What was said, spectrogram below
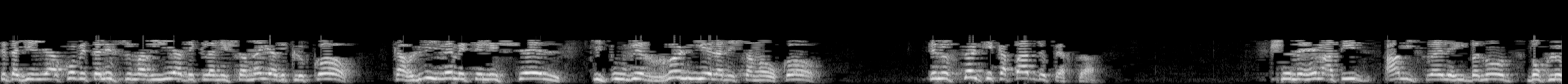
C'est-à-dire, Yaakov est allé se marier avec la Neshama et avec le corps. Car lui-même était l'échelle qui pouvait relier la Neshama au corps. C'est le seul qui est capable de faire ça. Donc le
